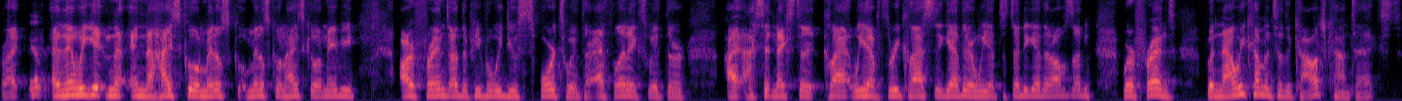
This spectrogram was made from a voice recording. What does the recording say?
right, Yep. and then we get in the, in the high school, middle school, middle school, and high school, and maybe our friends are the people we do sports with or athletics with, or I, I sit next to class. We have three classes together, and we have to study together. All of a sudden, we're friends. But now we come into the college context,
